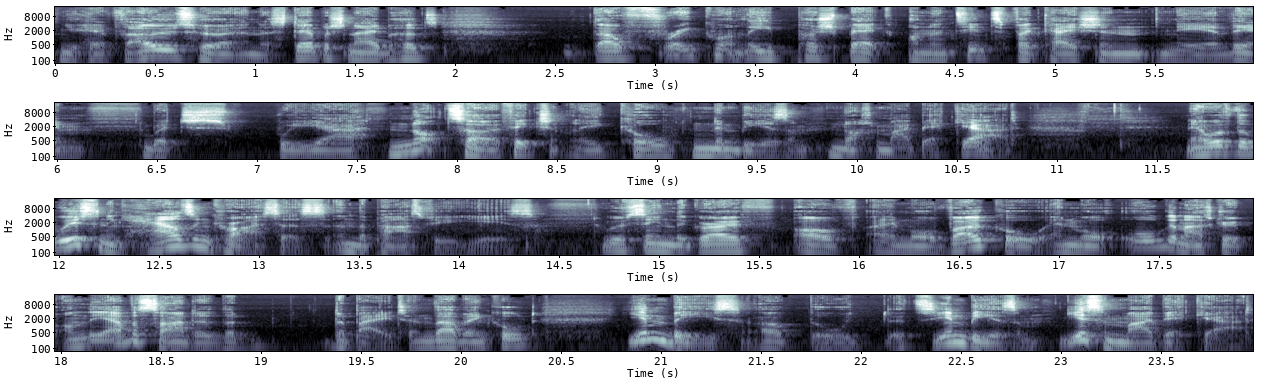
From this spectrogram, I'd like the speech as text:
You have those who are in established neighbourhoods, they'll frequently push back on intensification near them, which we uh, not so affectionately call NIMBYism, not in my backyard. Now, with the worsening housing crisis in the past few years, we've seen the growth of a more vocal and more organised group on the other side of the debate, and they've been called YIMBYs, or it's YIMBYism, yes, in my backyard.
